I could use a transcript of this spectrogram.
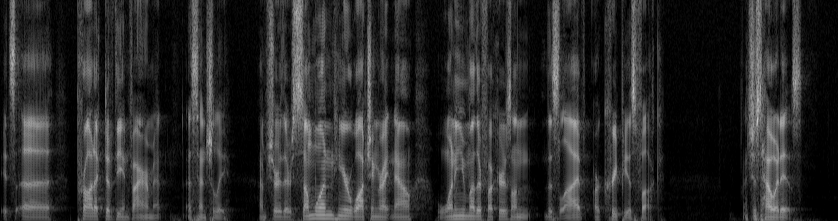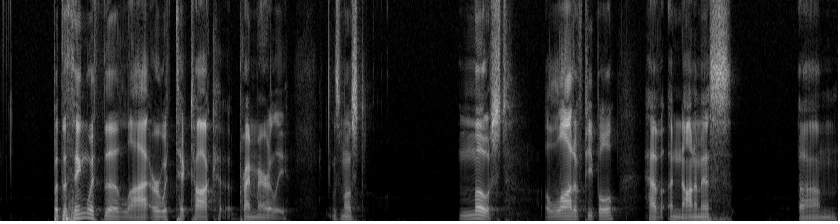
it's a product of the environment, essentially. I'm sure there's someone here watching right now. One of you motherfuckers on this live are creepy as fuck. That's just how it is. But the thing with the lot or with TikTok primarily is most most a lot of people have anonymous um,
